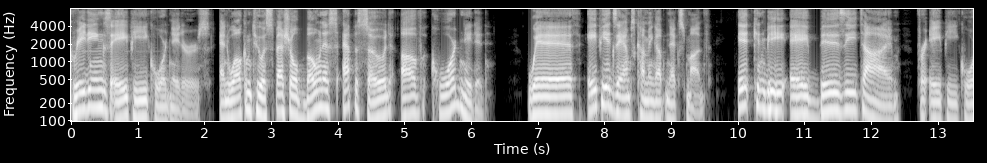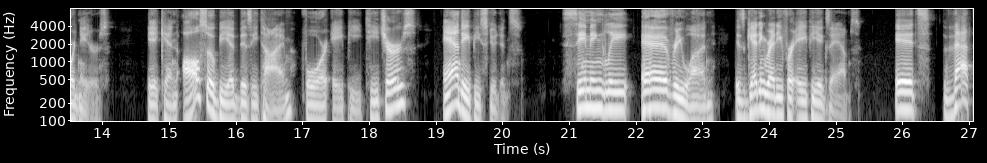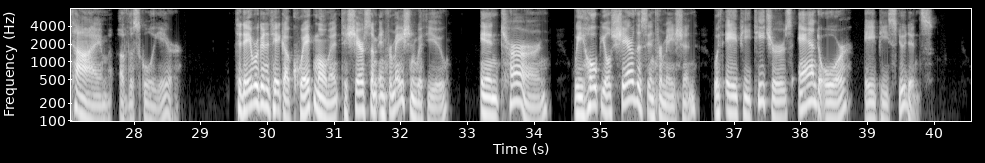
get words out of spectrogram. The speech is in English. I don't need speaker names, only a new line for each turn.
Greetings, AP coordinators, and welcome to a special bonus episode of Coordinated. With AP exams coming up next month, it can be a busy time for AP coordinators. It can also be a busy time for AP teachers and AP students. Seemingly everyone is getting ready for AP exams. It's that time of the school year. Today, we're going to take a quick moment to share some information with you. In turn, we hope you'll share this information with AP teachers and or AP students.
